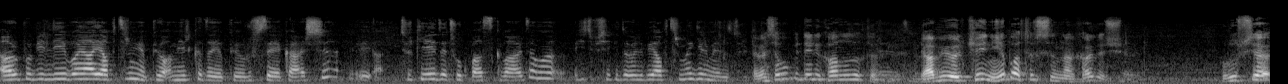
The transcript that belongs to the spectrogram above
Avrupa Birliği bayağı yaptırım yapıyor. Amerika da yapıyor Rusya'ya karşı. E, Türkiye'ye de çok baskı vardı ama hiçbir şekilde öyle bir yaptırıma girmedi E Türkiye. mesela bu bir delikanlılıktır. Ya bir ülkeyi niye batırsınlar kardeşim? Rusya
